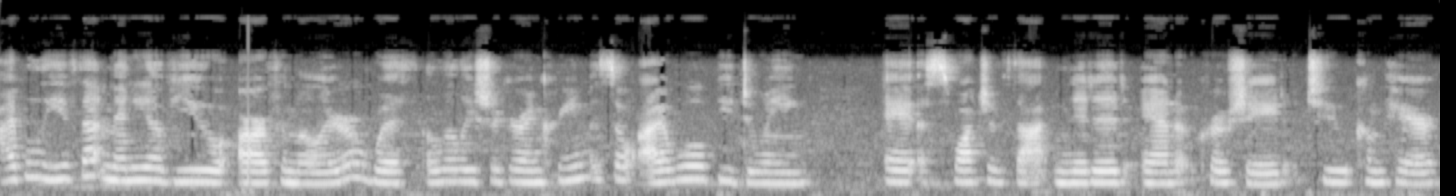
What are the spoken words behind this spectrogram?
I believe that many of you are familiar with a Lily Sugar and Cream, so I will be doing a, a swatch of that knitted and crocheted to compare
